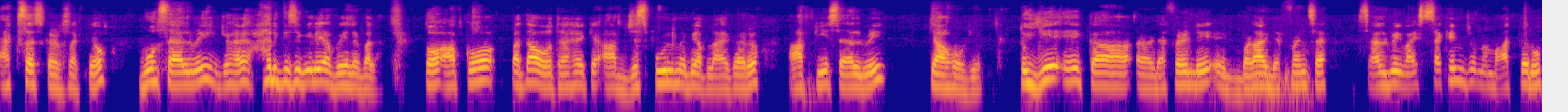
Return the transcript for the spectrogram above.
एक्सेस कर सकते हो। वो सैलरी जो है हर किसी के लिए अवेलेबल है। तो आपको पता होता है कि आप जिस पूल में भी अप्लाई कर रहे हो आपकी सैलरी क्या होगी। तो ये एक डेफिनेटली एक बड़ा डिफरेंस है। सैलरी वाइज सेकंड जो मैं बात करूँ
